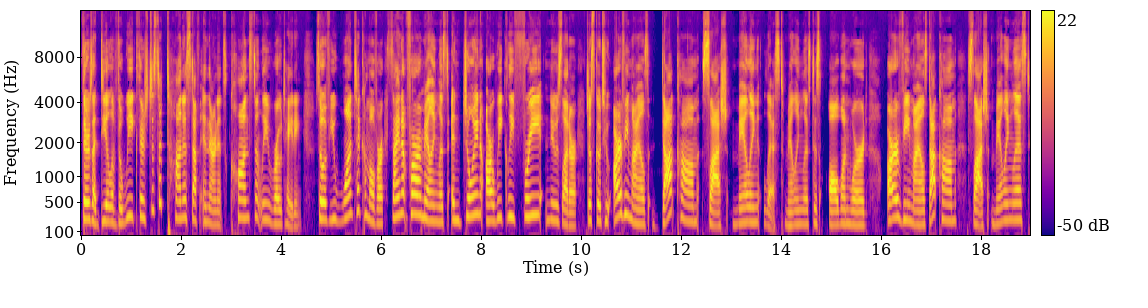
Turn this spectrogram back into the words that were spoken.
There's a deal of the week. There's just a ton of stuff in there, and it's constantly rotating. So if you want to come over, sign up for our mailing list and join our weekly free newsletter. Just go to rvmiles.com slash mailing list. Mailing list is all one word rvmiles.com slash mailing list.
